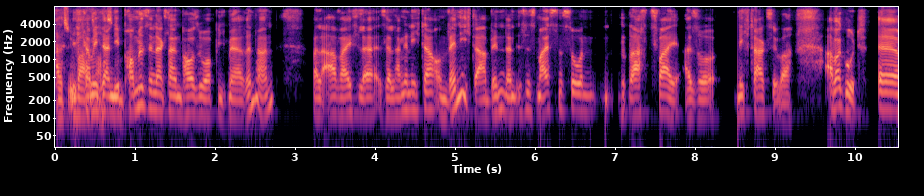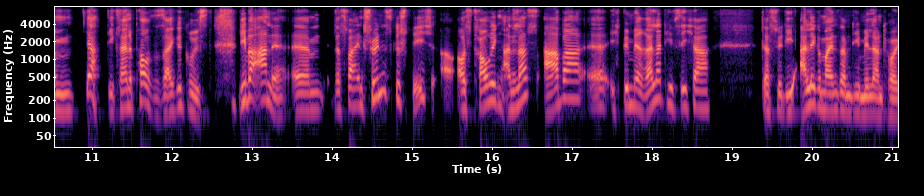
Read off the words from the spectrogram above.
Als ich kann mich an die Pommes in der kleinen Pause überhaupt nicht mehr erinnern, weil A war ich sehr lange nicht da und wenn ich da bin, dann ist es meistens so nach zwei. Also nicht tagsüber. Aber gut, ähm, ja, die kleine Pause sei gegrüßt. Lieber Arne, ähm, das war ein schönes Gespräch aus traurigem Anlass, aber äh, ich bin mir relativ sicher, dass wir die alle gemeinsam die Millantor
